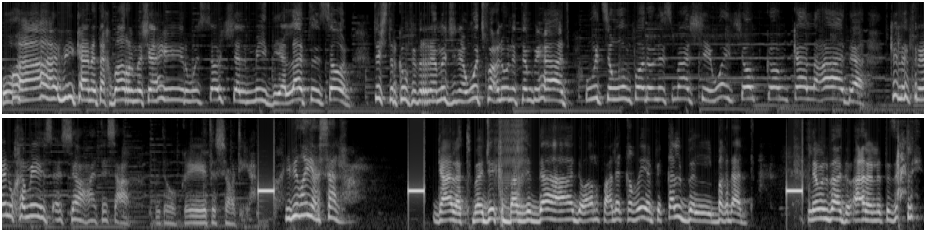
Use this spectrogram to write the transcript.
وهذه كانت أخبار المشاهير وال social media. لا تنسون تشتركون في برنامجنا وتفعلون التنبيهات وتسوون follow لسماشي ونشوفكم كالعادة. كل اثنين وخميس الساعة تسعة بتوقيت السعودية. يبي يضيع السالفة. قالت بجيك بغداد وأرفع لك قضية في قلب بغداد اليوم اللي بعده أعلن التزالي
